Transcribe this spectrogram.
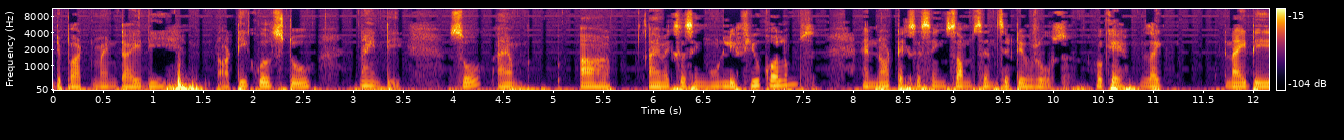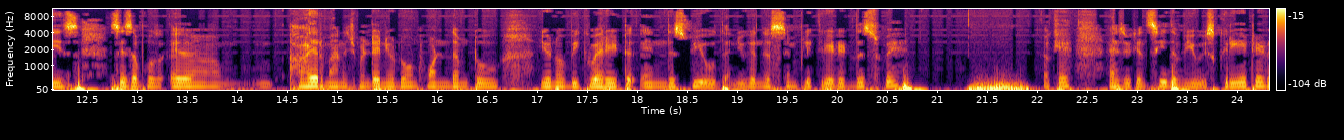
department id not equals to 90 so I am uh, I am accessing only few columns and not accessing some sensitive rows. Okay like NIT is say suppose uh, higher management and you don't want them to you know be queried in this view then you can just simply create it this way. Okay? As you can see the view is created.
